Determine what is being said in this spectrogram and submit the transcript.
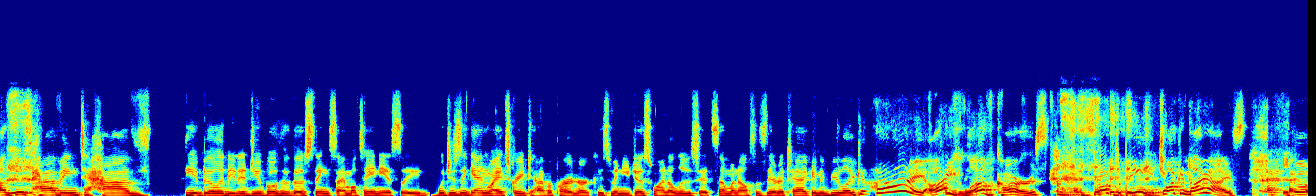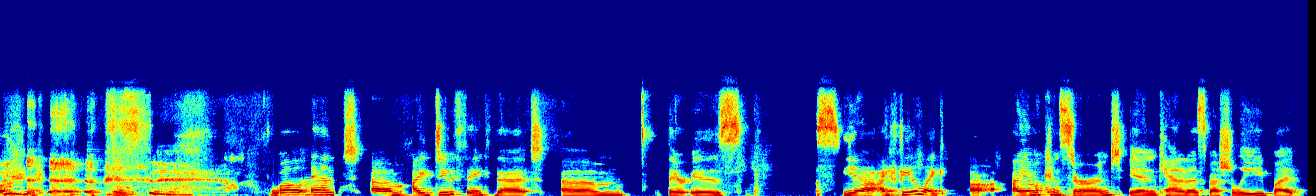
of just having to have the ability to do both of those things simultaneously, which is again why it's great to have a partner. Because when you just want to lose it, someone else is there to tag in and be like, "Hi, I love cars. Talk to me. Talk in my eyes." well, and um, I do think that um, there is, yeah, I feel like uh, I am concerned in Canada, especially, but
